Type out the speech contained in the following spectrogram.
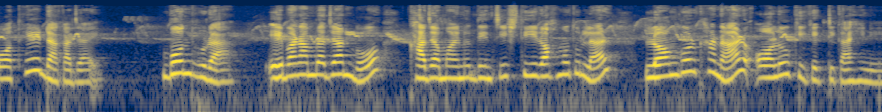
পথে ডাকা যায়। বন্ধুরা, এবার আমরা জানব খাজা ময়নুদ্দিন চিশতি রহমতুল্লার লঙ্গরখানার অলৌকিক একটি কাহিনী।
